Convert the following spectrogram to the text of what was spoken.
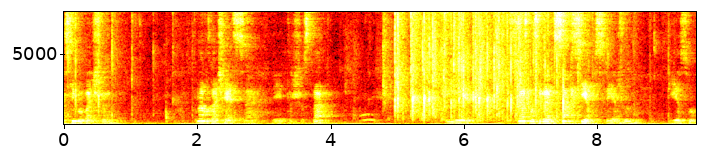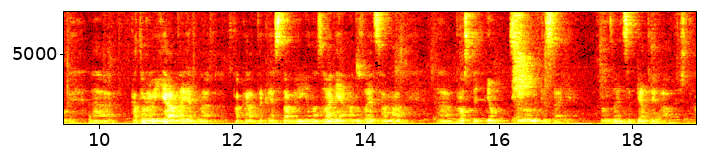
Спасибо большое. К нам возвращается Виктор Шестак. И сейчас мы сыграем совсем свежую пьесу, э, которую я, наверное, пока так и оставлю ее название, а называется она э, просто днем своего написания. Она называется 5 августа.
